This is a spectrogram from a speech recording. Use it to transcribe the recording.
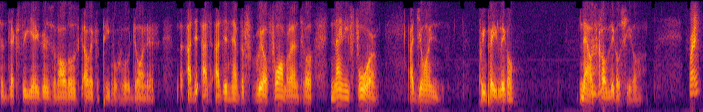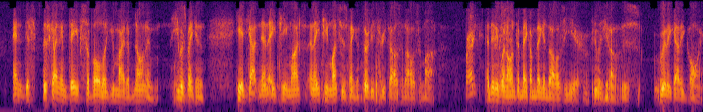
and Dexter Yagers and all those other people who were doing it. I, did, I, I didn't have the real formula until '94. I joined Prepaid Legal. Now it's mm-hmm. called Legal Shield. Right. And this this guy named Dave Savola, you might have known him. He was making, he had gotten in 18 months. In 18 months, he was making thirty-three thousand dollars a month. Right. And then he went on to make a million dollars a year. He was, you know, he was really got it going.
